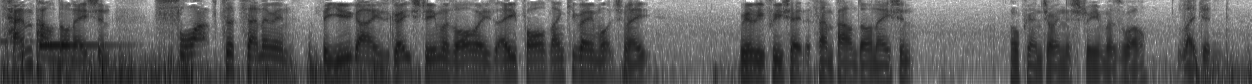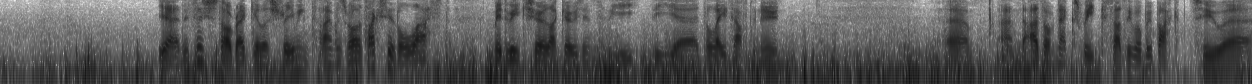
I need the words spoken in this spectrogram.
£10 donation. Slapped a tenner in for you guys. Great stream as always. Hey, Paul, thank you very much, mate. Really appreciate the £10 donation. Hope you're enjoying the stream as well. Legend. Yeah, this is just our regular streaming time as well. It's actually the last midweek show that goes into the the uh, the late afternoon. Um, and as of next week, sadly, we'll be back to uh,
